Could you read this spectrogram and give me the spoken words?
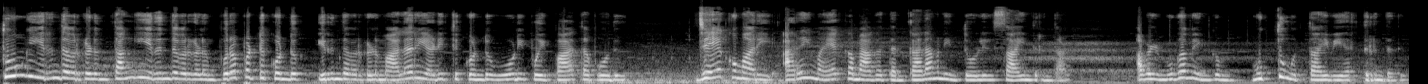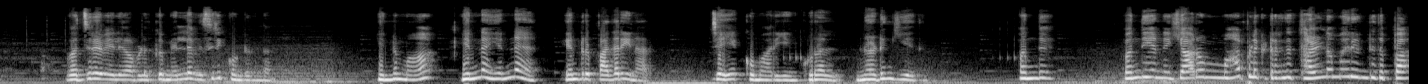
தூங்கி இருந்தவர்களும் தங்கி இருந்தவர்களும் புறப்பட்டு கொண்டு இருந்தவர்களும் அலறி அடித்துக் கொண்டு ஓடி போய் பார்த்தபோது ஜெயக்குமாரி அரை மயக்கமாக தன் கணவனின் தோளில் சாய்ந்திருந்தாள். அவள் முகம் எங்கும் முத்து முத்தாய் வியர்த்திருந்தது. வஜ்ரவேலு அவளுக்கு மெல்ல விசிறிக் கொண்டிருந்தான். என்னம்மா? என்ன என்ன? என்று பதறினார். ஜெயக்குமாரியின் குரல் நடுங்கியது. வந்து வந்து என்னை யாரோ மாப்பிள்ளை கிட்ட இருந்து தள்ளின மாதிரி இருந்ததுப்பா.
